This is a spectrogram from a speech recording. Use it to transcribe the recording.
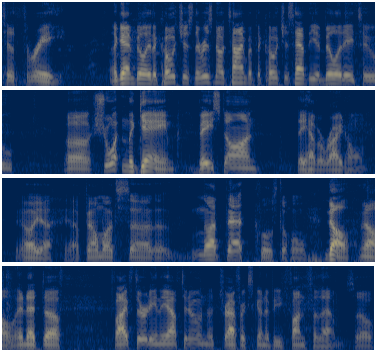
to 3. again, Billy, the coaches, there is no time, but the coaches have the ability to uh, shorten the game based on they have a ride home. Oh yeah, yeah. Belmont's uh, not that close to home. No, no, and at uh, 5:30 in the afternoon, the traffic's going to be fun for them. So,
